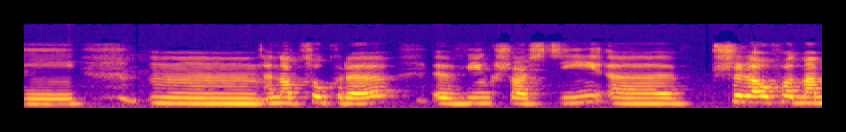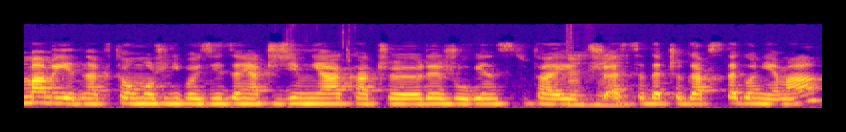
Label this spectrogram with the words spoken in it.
i mm, no cukry w większości. E, przy low FODMAP mamy jednak tą możliwość jedzenia czy ziemniaka, czy ryżu, więc tutaj mhm. przy SCD czy GAPS tego nie ma.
